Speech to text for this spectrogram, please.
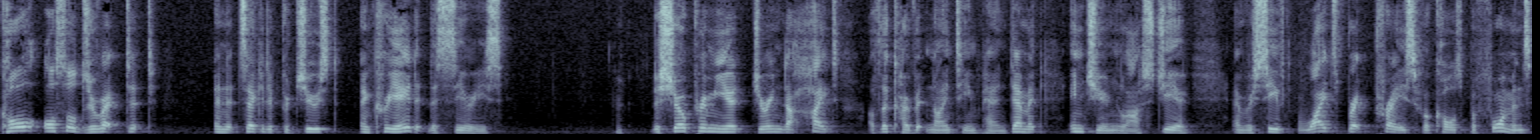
Coel also directed and executive produced and created the series. The show premiered during the height of the COVID 19 pandemic in June last year and received widespread praise for Coel's performance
